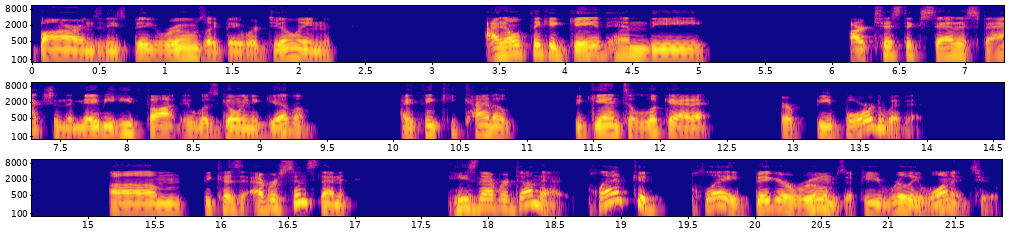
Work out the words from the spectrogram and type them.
barns and these big rooms like they were doing, I don't think it gave him the artistic satisfaction that maybe he thought it was going to give him. I think he kind of began to look at it or be bored with it. Um, because ever since then, he's never done that. Plant could play bigger rooms if he really wanted to.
